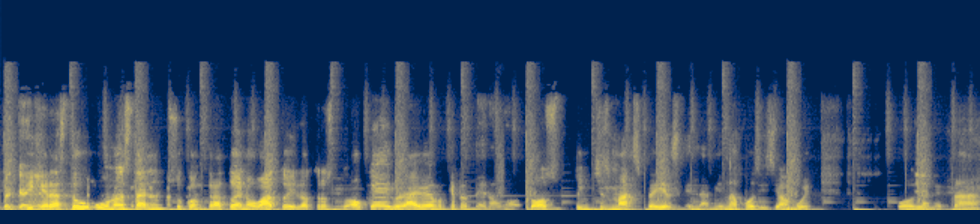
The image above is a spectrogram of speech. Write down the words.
Pequeño. Dijeras tú, uno está en su contrato de novato y el otro, es- ok, güey, ahí vemos qué, pero no, dos pinches max players en la misma posición, güey. Pues la Sí. neta,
